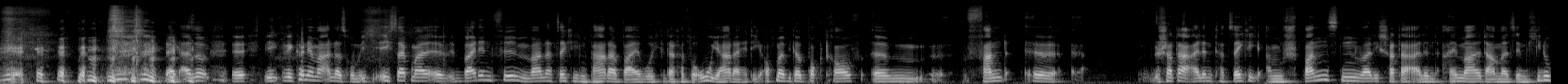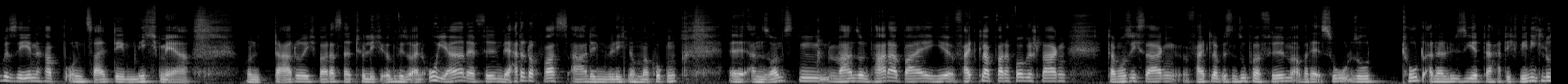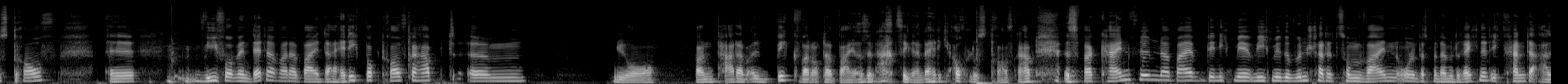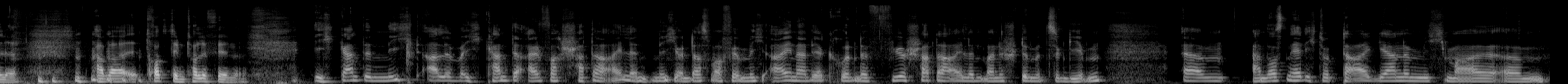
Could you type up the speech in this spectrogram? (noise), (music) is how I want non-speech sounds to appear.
Nein, also äh, wir, wir, können ja mal andersrum. Ich, ich sag mal, äh, bei den Filmen waren tatsächlich ein paar dabei, wo ich gedacht habe, so, oh ja, da hätte ich auch mal wieder Bock drauf. Ähm, fand äh, Shutter Island tatsächlich am spannendsten, weil ich Shutter Island einmal damals im Kino gesehen habe und seitdem nicht mehr. Und dadurch war das natürlich irgendwie so ein, oh ja, der Film, der hatte doch was, ah, den will ich nochmal gucken. Äh, ansonsten waren so ein paar dabei, hier Fight Club war da vorgeschlagen. Da muss ich sagen, Fight Club ist ein super Film, aber der ist so, so tot analysiert, da hatte ich wenig Lust drauf. Äh, (laughs) wie vor Vendetta war dabei, da hätte ich Bock drauf gehabt. Ähm, ja, waren ein paar dabei. Big war noch dabei aus den 80ern, da hätte ich auch Lust drauf gehabt. Es war kein Film dabei, den ich mir, wie ich mir gewünscht hatte, zum Weinen, ohne dass man damit rechnet. Ich kannte alle. (laughs) Aber trotzdem tolle Filme. Ich kannte nicht alle, weil ich kannte einfach Shutter Island nicht. Und das war für mich einer der Gründe, für Shutter Island meine Stimme zu geben. Ähm, ansonsten hätte ich total gerne mich mal ähm,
